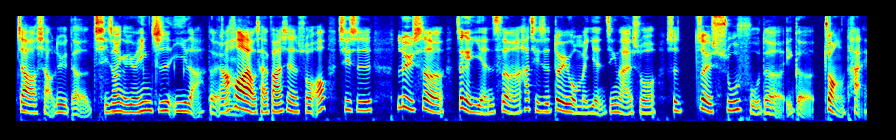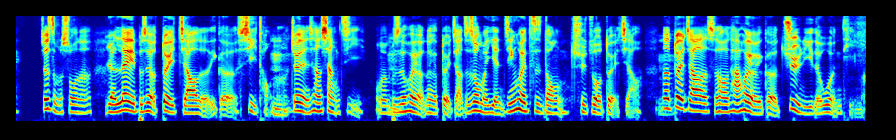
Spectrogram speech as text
叫小绿的其中一个原因之一啦。对，然后后来我才发现说，哦，其实绿色这个颜色呢，它其实对于我们眼睛来说是最舒服的一个状态。就怎么说呢？人类不是有对焦的一个系统嘛，嗯就有点像相机，我们不是会有那个对焦，只是我们眼睛会自动去做对焦。嗯那对焦的时候，它会有一个距离的问题嘛。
